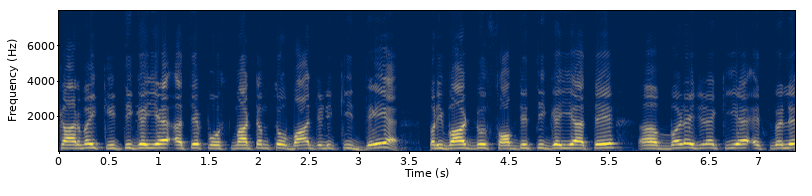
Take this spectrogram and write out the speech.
ਕਾਰਵਾਈ ਕੀਤੀ ਗਈ ਹੈ ਅਤੇ ਪੋਸਟਮਾਰਟਮ ਤੋਂ ਬਾਅਦ ਜਿਹੜੀ ਕਿ ਦੇ ਹੈ ਪਰਿਵਾਰ ਨੂੰ ਸੌਂਪ ਦਿੱਤੀ ਗਈ ਹੈ ਅਤੇ ਬੜੇ ਜਿਹੜਾ ਕੀ ਹੈ, ਇਸ ਵੇਲੇ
